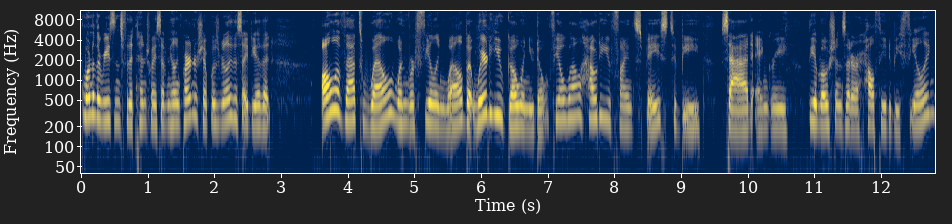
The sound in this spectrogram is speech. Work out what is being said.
one of the reasons for the 1027 Healing Partnership was really this idea that all of that's well when we're feeling well, but where do you go when you don't feel well? How do you find space to be sad, angry, the emotions that are healthy to be feeling?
